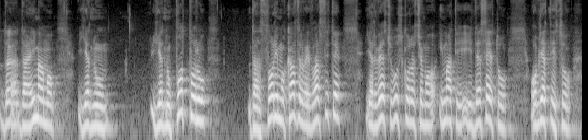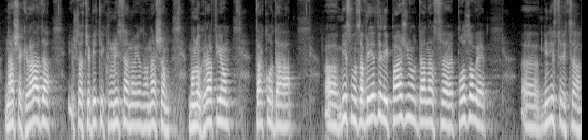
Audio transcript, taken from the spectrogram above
da, da imamo jednu, jednu potporu da stvorimo kadrove vlastite jer već uskoro ćemo imati i desetu obljetnicu našeg rada, što će biti krunisano jednom našom monografijom. Tako da e, mi smo zavrijedili pažnju da nas e, pozove e, ministrica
